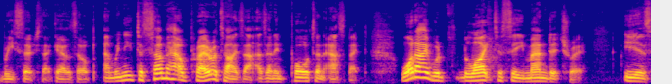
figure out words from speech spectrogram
research that goes up, and we need to somehow prioritize that as an important aspect. What I would like to see mandatory is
